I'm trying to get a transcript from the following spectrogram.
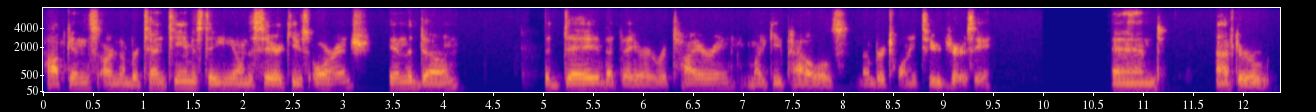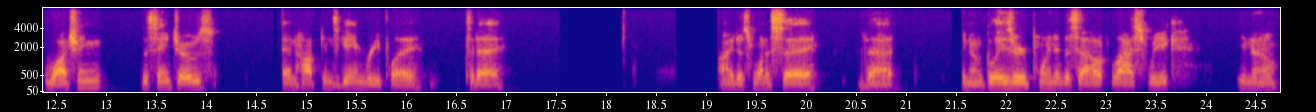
Hopkins, our number 10 team, is taking on the Syracuse Orange in the Dome the day that they are retiring Mikey Powell's number 22 jersey. And after watching the St. Joe's and Hopkins game replay today, I just want to say that, you know, Glaeser pointed this out last week. You know,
